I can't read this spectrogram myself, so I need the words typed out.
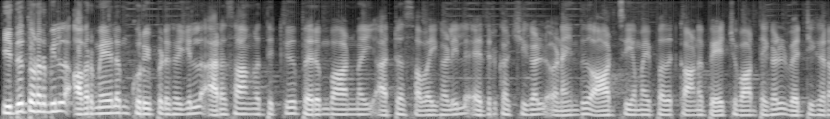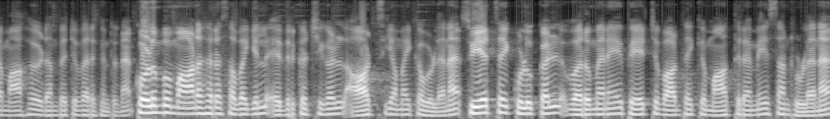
இது தொடர்பில் அவர் மேலும் குறிப்பிடுகையில் அரசாங்கத்திற்கு பெரும்பான்மை அற்ற சபைகளில் எதிர்க்கட்சிகள் இணைந்து ஆட்சி அமைப்பதற்கான பேச்சுவார்த்தைகள் வெற்றிகரமாக இடம்பெற்று வருகின்றன. கொழும்பு மாநகர சபையில் எதிர்க்கட்சிகள் ஆட்சி அமைக்க உள்ளன. சுயேட்சை குழுக்கள் வருமனே பேச்சுவார்த்தைக்கு மாத்திரமே சென்றுள்ளன.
